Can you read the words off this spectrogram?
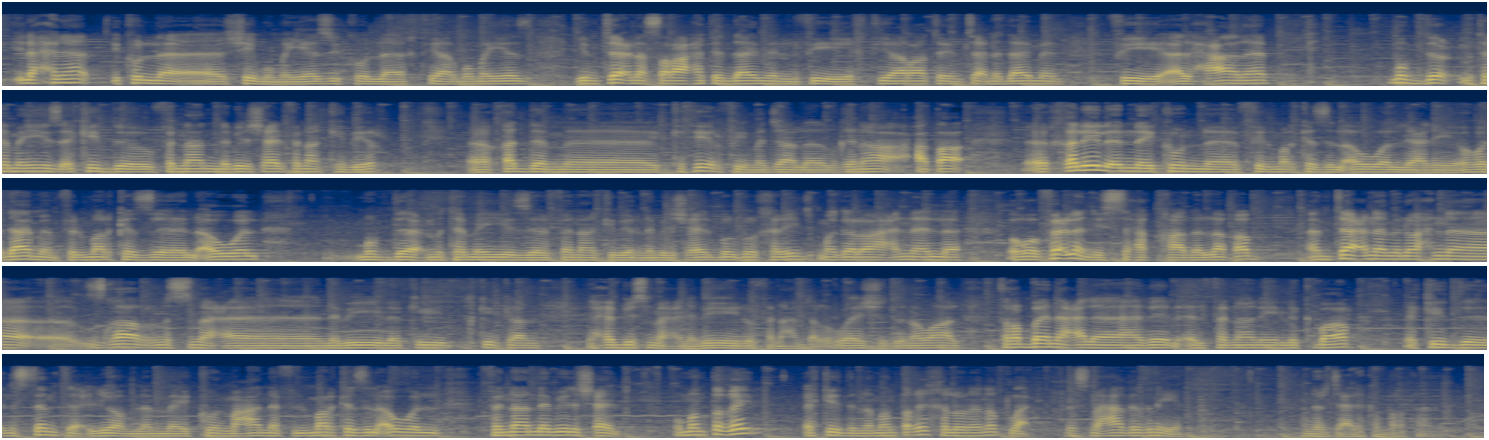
يلحنها يكون له شيء مميز يكون له اختيار مميز. يمتعنا صراحة دائما في اختياراته يمتعنا دائما في ألحانه. مبدع متميز أكيد فنان نبيل شعيل فنان كبير. آه، قدم آه، كثير في مجال الغناء عطاء. آه، قليل إنه يكون في المركز الأول يعني هو دائما في المركز الأول. مبدع متميز فنان كبير نبيل شعيل بلبل الخليج ما قالوها عنه إلا هو فعلا يستحق هذا اللقب. أمتعنا من وإحنا صغار نسمع آه، نبيل. أكيد الكل كان يحب يسمع نبيل وفنان عبد الله الرويشد ونوال. تربينا على هذيل الفنانين الكبار. أكيد نستمتع اليوم لما يكون معنا في المركز الأول فنان نبيل شعيل ومنطقي؟ أكيد إنه منطقي. خلونا نطلع نسمع هذه الاغنيه ونرجع لكم مرة ثانية.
